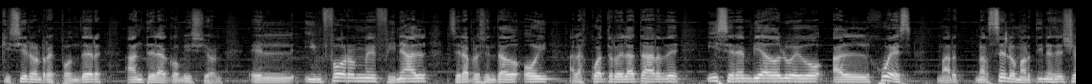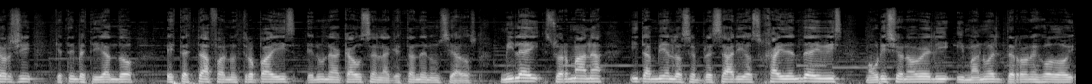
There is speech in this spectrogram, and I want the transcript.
quisieron responder ante la comisión. El informe final será presentado hoy a las 4 de la tarde y será enviado luego al juez Mar- Marcelo Martínez de Giorgi, que está investigando esta estafa en nuestro país en una causa en la que están denunciados Milei, su hermana y también los empresarios Hayden Davis, Mauricio Novelli y Manuel Terrones Godoy,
